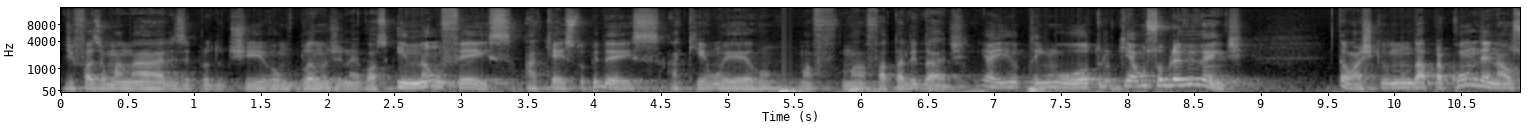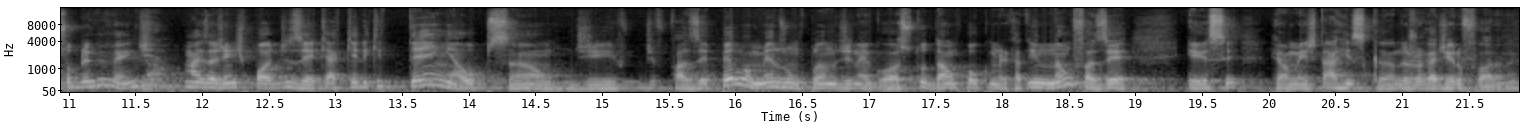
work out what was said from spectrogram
de fazer uma análise produtiva, um plano de negócio e não fez, aqui é estupidez, aqui é um erro, uma, uma fatalidade. E aí eu tenho outro que é um sobrevivente. Então, acho que não dá para condenar o sobrevivente, não. mas a gente pode dizer que aquele que tem a opção de, de fazer pelo menos um plano de negócio, estudar um pouco o mercado e não fazer, esse realmente está arriscando jogar dinheiro fora. Né?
